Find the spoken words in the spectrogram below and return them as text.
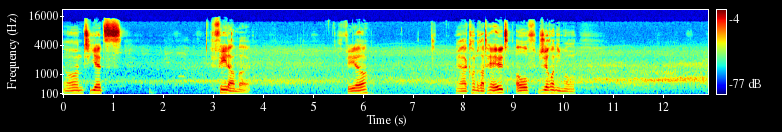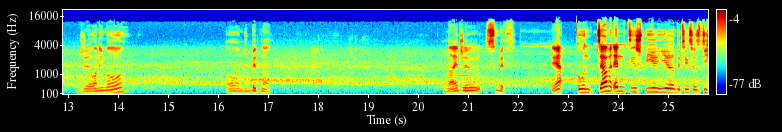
Und jetzt Fehler am Ball. Fehler. Ja, Konrad Held auf Geronimo. Geronimo. Und Bittner. Nigel Smith. Ja, und damit endet dieses Spiel hier, beziehungsweise die,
